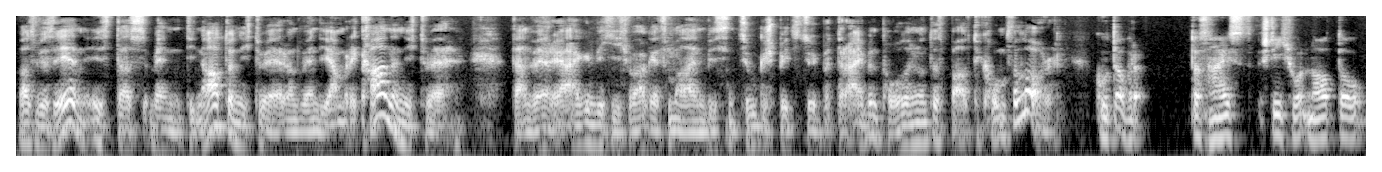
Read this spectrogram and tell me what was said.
Was wir sehen, ist, dass wenn die NATO nicht wäre und wenn die Amerikaner nicht wären, dann wäre eigentlich, ich wage jetzt mal ein bisschen zugespitzt zu übertreiben, Polen und das Baltikum verloren. Gut, aber das heißt, Stichwort NATO,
